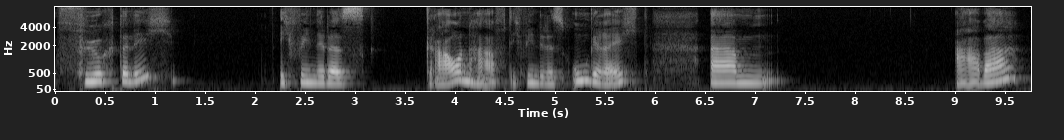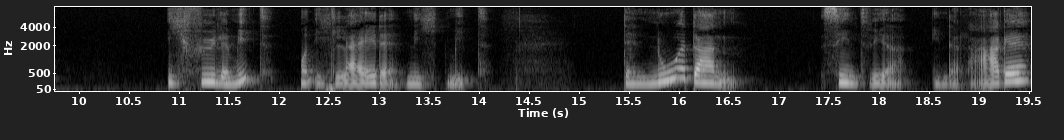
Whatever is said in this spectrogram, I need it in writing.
fürchterlich, ich finde das grauenhaft, ich finde das ungerecht, ähm, aber ich fühle mit und ich leide nicht mit. Denn nur dann sind wir in der Lage,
